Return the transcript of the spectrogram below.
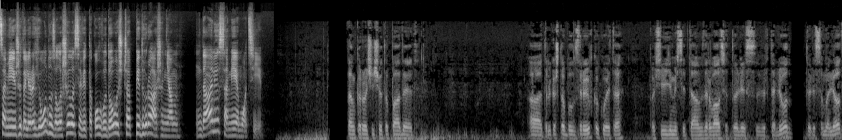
Самі жителі регіону залишилися від такого видовища під враженням. Далі самі емоції. Там, короче, что-то падает. А, только что был взрыв какой-то. По всей видимости, там взорвался то ли вертолет, то ли самолет.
